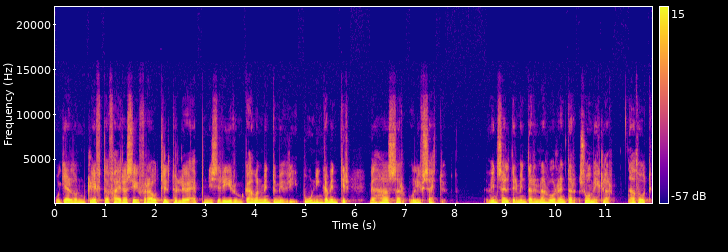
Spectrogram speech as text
og gerði honum klift að færa sig frá tilturlega efnisrýrum gamanmyndum yfir í búningamyndir með hasar og lífsættu. Vinsældir myndarinnar voru reyndar svo miklar að þótt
